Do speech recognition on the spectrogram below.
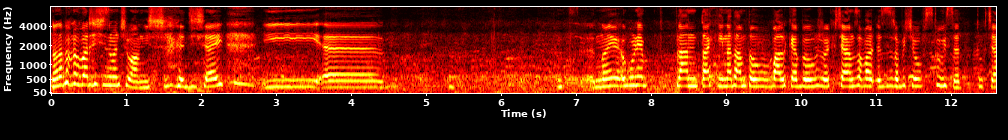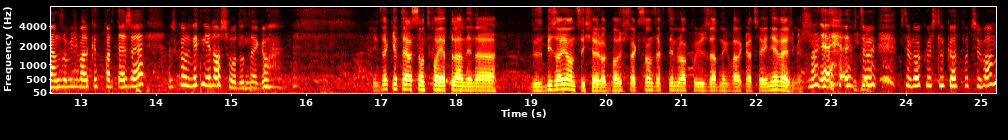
No na pewno bardziej się zmęczyłam niż dzisiaj i no i ogólnie plan taki na tamtą walkę był, że chciałam zrobić ją w stójce. Tu chciałam zrobić walkę w parterze, aczkolwiek nie doszło do tego. Więc jakie teraz są Twoje plany na zbliżający się rok? Bo już jak sądzę w tym roku już żadnych walk raczej nie weźmiesz. No nie, w tym, w tym roku już tylko odpoczywam,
